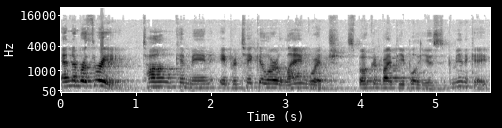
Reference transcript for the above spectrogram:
And number 3, tongue can mean a particular language spoken by people used to communicate.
